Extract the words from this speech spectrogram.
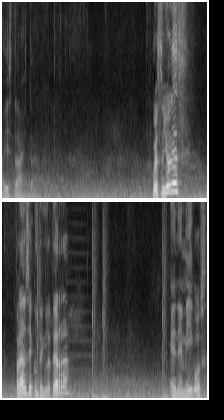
Ahí está, ahí está. Pues señores, Francia contra Inglaterra enemigos,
